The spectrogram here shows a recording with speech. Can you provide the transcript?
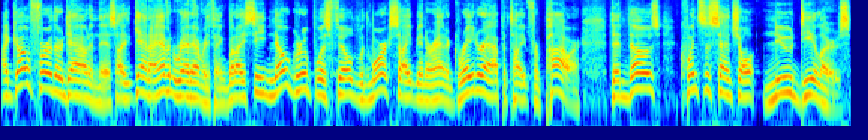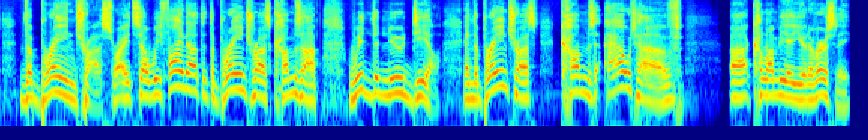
I go further down in this. I, again, I haven't read everything, but I see no group was filled with more excitement or had a greater appetite for power than those quintessential New Dealers, the Brain Trust, right? So we find out that the Brain Trust comes up with the New Deal, and the Brain Trust comes out of uh, Columbia University.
